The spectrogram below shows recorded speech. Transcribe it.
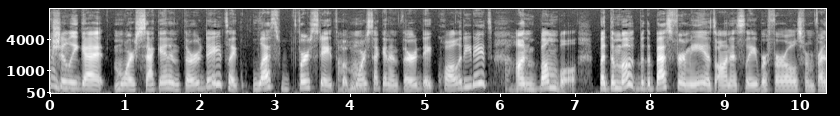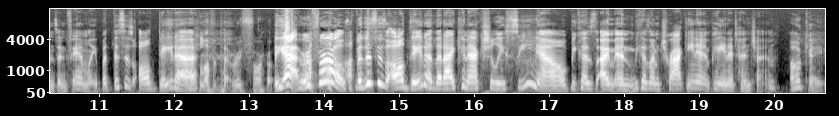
actually get more second and third dates, like less first dates, but Uh-huh. more second and third date quality dates on Bumble. But the most, but the best for me is honestly referrals from friends and family. But this is all data. I love that referral. yeah, referrals. But this is all data that I can actually see now because I'm and because I'm tracking it and paying attention. Okay,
